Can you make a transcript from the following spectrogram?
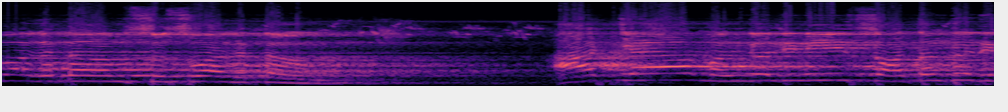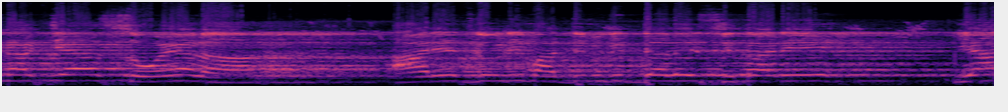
स्वागतम सुस्वागतम. आजच्या मंगलदिनी स्वातंत्र्य दिनाच्या सोहळ्याला आर्यगौडी माध्यमिक विद्यालय सिताने या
